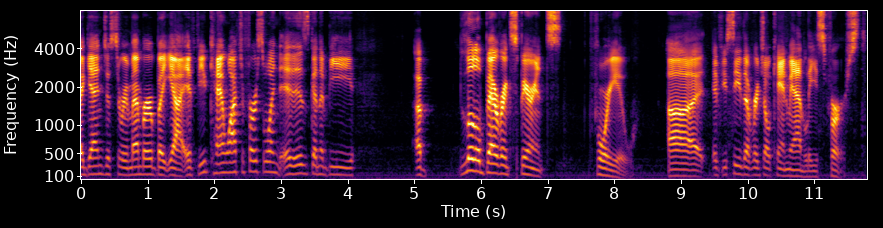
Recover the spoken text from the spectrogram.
again just to remember. But yeah, if you can watch the first one, it is gonna be a little better experience for you uh, if you see the original Candyman at least first,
